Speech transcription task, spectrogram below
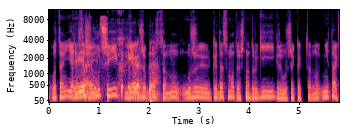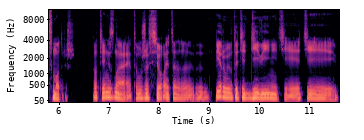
вот они, я не знаю, лучше их, я игр, уже да. просто, ну, уже, когда смотришь на другие игры, уже как-то, ну, не так смотришь. Вот я не знаю, это уже все. Это э, первые вот эти Divinity, эти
